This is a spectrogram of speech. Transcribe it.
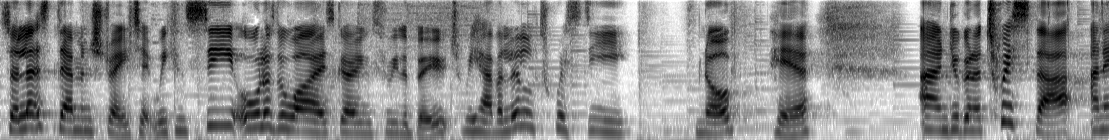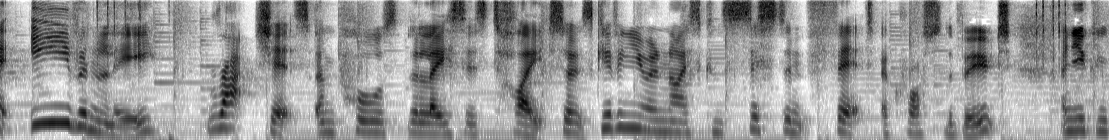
So let's demonstrate it. We can see all of the wires going through the boot. We have a little twisty knob here and you're gonna twist that and it evenly ratchets and pulls the laces tight. So it's giving you a nice consistent fit across the boot. And you can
